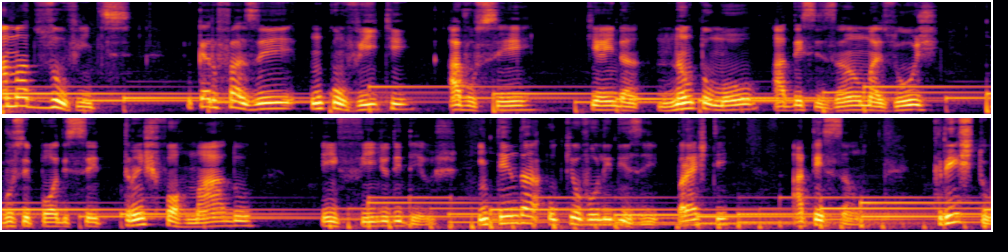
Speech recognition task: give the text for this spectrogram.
Amados ouvintes, eu quero fazer um convite a você que ainda não tomou a decisão, mas hoje você pode ser transformado em filho de Deus. Entenda o que eu vou lhe dizer, preste atenção. Cristo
